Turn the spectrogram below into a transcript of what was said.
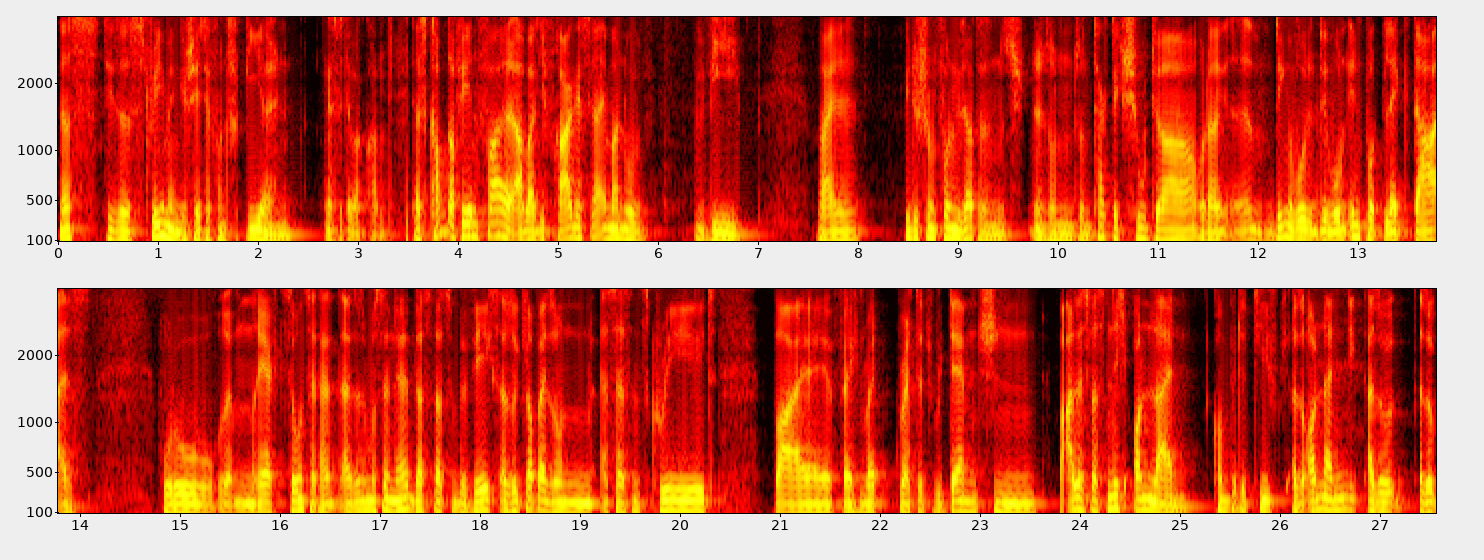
dass diese Streaming-Geschichte von Spielen, Das wird aber kommen. das kommt auf jeden Fall, aber die Frage ist ja immer nur, wie. Weil, wie du schon vorhin gesagt hast, so ein, so ein Taktik-Shooter oder äh, Dinge, wo, wo ein Input-Lag da ist, wo du ähm, Reaktionszeit hast, also du musst ja, ne, das, was du bewegst, also ich glaube bei so einem Assassin's Creed, bei vielleicht ein Red, Red Dead Redemption, bei alles, was nicht online kompetitiv, also online, also, also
